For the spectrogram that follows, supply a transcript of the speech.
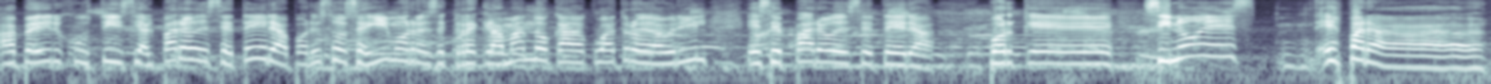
a pedir justicia, el paro de Cetera, por eso seguimos reclamando cada 4 de abril ese paro de Cetera, porque si no es es para,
